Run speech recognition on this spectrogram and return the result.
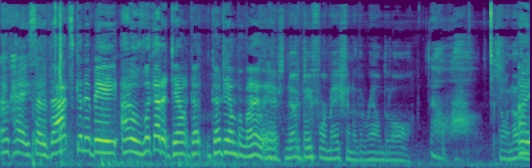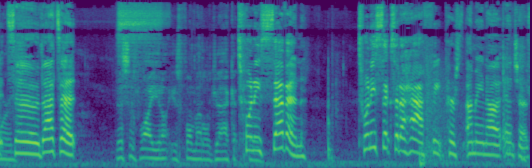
Okay, so that's going to be, oh, look at it down, go, go down below. And there's no deformation of the round at all. Oh, wow. So in other right, words, so that's it. this is why you don't use full metal jackets. for- 27, 26 and a half feet per, I mean, uh, inches.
